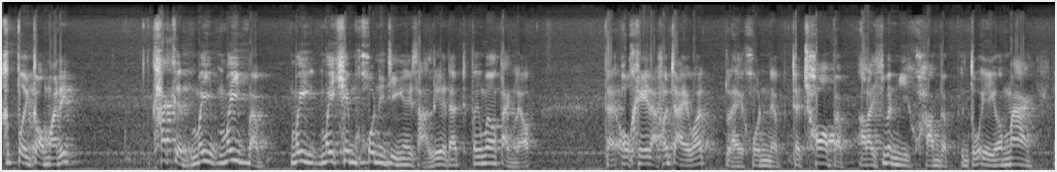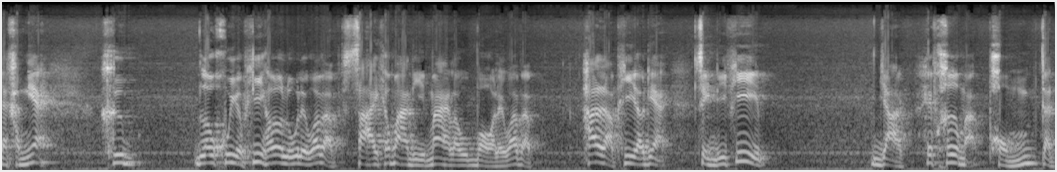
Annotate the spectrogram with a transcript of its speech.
คือเปิดกล่องมาที่ถ้าเกิดไม่ไม่แบบไม่ไม่เข้มข้นจริงๆในสารเลือดนะไม่ไม่ต้องแต่งแล้ว แต่โอเคแหละเข้าใจว่าหลายคนเนี่ยจะชอบแบบอะไรที่มันมีความแบบเป็นตัวเองมากๆอย่างคันเนี้ยคือเราคุยกับพี่เขาเรารู้เลยว่าแบบทรายเข้ามาดีมากเราบอกเลยว่าแบบ ถ้าระดับพี่แล้วเนี่ย สิ่งที่พี่ อยากให้เพิ่มอะผมจัด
